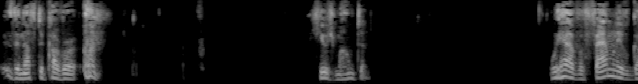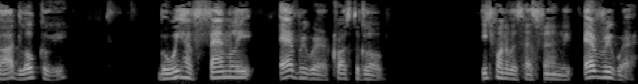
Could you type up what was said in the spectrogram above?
is enough to cover a huge mountain. We have a family of God locally, but we have family everywhere across the globe. Each one of us has family everywhere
